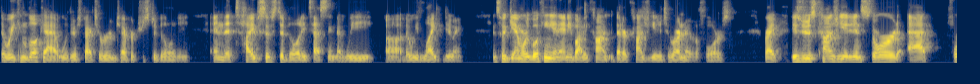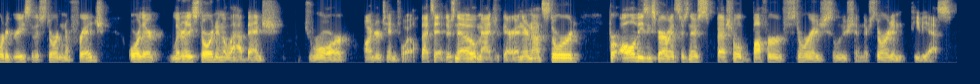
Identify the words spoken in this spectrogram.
that we can look at with respect to room temperature stability and the types of stability testing that we, uh, that we like doing. And so again, we're looking at antibody con- that are conjugated to our NovaFluors, right? These are just conjugated and stored at four degrees. So they're stored in a fridge or they're literally stored in a lab bench drawer under tinfoil. That's it. There's no magic there. And they're not stored for all of these experiments. There's no special buffer storage solution. They're stored in PBS,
